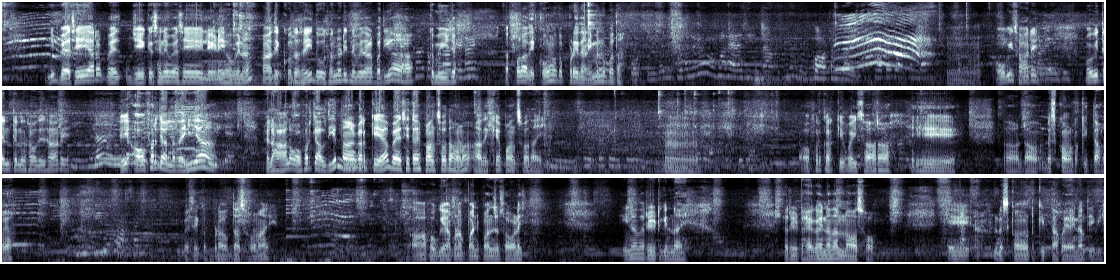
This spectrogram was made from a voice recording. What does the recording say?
ਨਹੀਂ ਵੈਸੇ ਯਾਰ ਵੈ- ਜੇ ਕਿਸੇ ਨੇ ਵੈਸੇ ਲੈਣੇ ਹੋਵੇ ਨਾ ਆ ਦੇਖੋ ਤਾਂ ਸਹੀ 299 ਦਾ ਵਧੀਆ ਆਹ ਕਮੀਜ਼ ਕਿਹੜਾ ਹੈ। ਕੱਪੜਾ ਦੇਖੋ ਹੁਣ ਕੱਪੜੇ ਦਾ ਨਹੀਂ ਮੈਨੂੰ ਪਤਾ। ਕੋਟਨ ਉਹ ਵੀ ਸਾਰੇ। ਉਹ ਵੀ 3-300 ਦੇ ਸਾਰੇ। ਇਹ ਆਫਰ ਚੱਲ ਰਹੀ ਆ। ਫਿਲਹਾਲ ਆਫਰ ਚੱਲਦੀ ਆ ਤਾਂ ਕਰਕੇ ਆ। ਵੈਸੇ ਤਾਂ ਇਹ 500 ਦਾ ਹੋਣਾ। ਆ ਦੇਖਿਆ 500 ਦਾ ਇਹ। ਹੂੰ ਆਫਰ ਕਰਕੇ ਭਾਈ ਸਾਰਾ ਇਹ ਡਿਸਕਾਊਂਟ ਕੀਤਾ ਹੋਇਆ। ਵੈਸੇ ਕੱਪੜਾ ਉਦਾਂ ਸੋਹਣਾ ਹੈ ਆ ਹੋ ਗਿਆ ਆਪਣਾ 5-500 ਵਾਲੇ। ਇਹਨਾਂ ਦਾ ਰੇਟ ਕਿੰਨਾ ਹੈ ਰੇਟ ਹੈਗਾ ਇਹਨਾਂ ਦਾ 900 ਇਹ ਡਿਸਕਾਊਂਟ ਕੀਤਾ ਹੋਇਆ ਇਹਨਾਂ ਤੇ ਵੀ।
